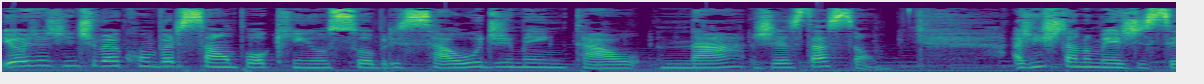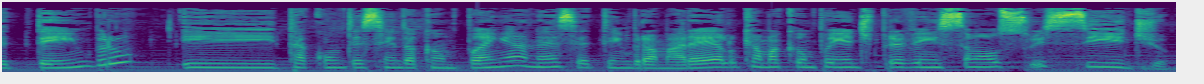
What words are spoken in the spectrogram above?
e hoje a gente vai conversar um pouquinho sobre saúde mental na gestação. A gente está no mês de setembro e está acontecendo a campanha, né, Setembro Amarelo, que é uma campanha de prevenção ao suicídio.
